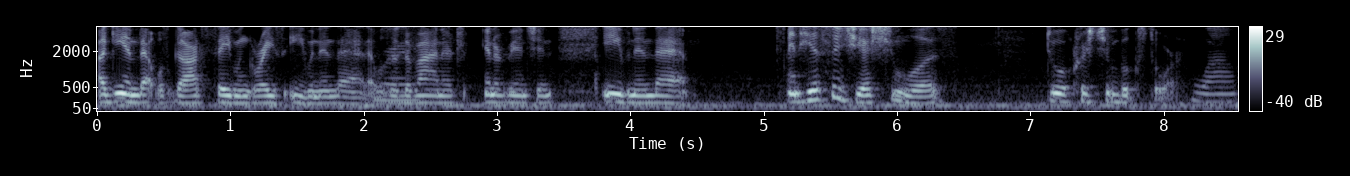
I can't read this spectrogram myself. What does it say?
again, that was God's saving grace, even in that. That was a divine inter- intervention, even in that. And his suggestion was, do a Christian bookstore. Wow.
